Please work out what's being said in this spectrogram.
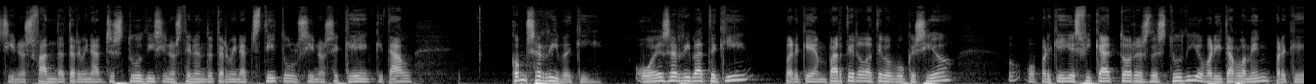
si no es fan determinats estudis, si no es tenen determinats títols, si no sé què, què tal... Com s'arriba aquí? O has arribat aquí perquè en part era la teva vocació o perquè hi has ficat hores d'estudi o veritablement perquè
